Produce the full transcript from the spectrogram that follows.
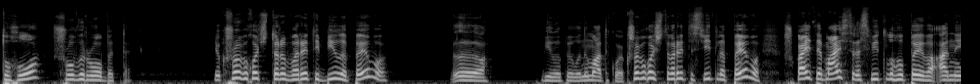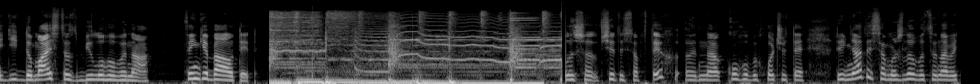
того, що ви робите. Якщо ви хочете варити біле пиво, е, біле пиво, нема такого. Якщо ви хочете варити світле пиво, шукайте майстра світлого пива, а не йдіть до майстра з білого вина. Think about it. Лише вчитися в тих, е, на кого ви хочете рівнятися. Можливо, це навіть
